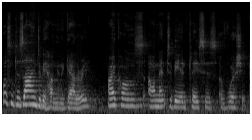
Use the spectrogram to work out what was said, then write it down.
wasn't designed to be hung in a gallery, Icons are meant to be in places of worship.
